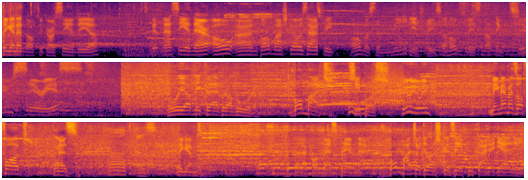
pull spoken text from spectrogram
igen. ez- off to Garcia Dia. It's a bit messy in there. Oh, and Bombash goes out almost immediately, so hopefully it's nothing too serious. Újabb Mikler bravúr. Bombács, Sipos. Húj. Még nem ez a falt, ez. Hát ez. Igen. Telekom Veszprémnek. Bombács a gyors közép után egyenlít.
